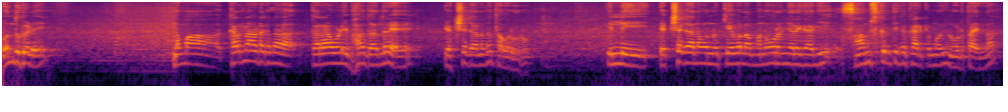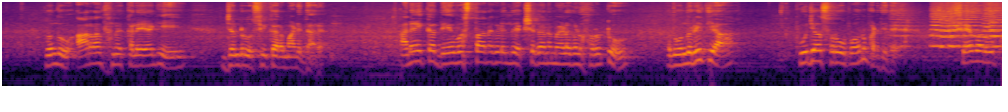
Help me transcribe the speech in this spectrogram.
ಬಂಧುಗಳೇ, ನಮ್ಮ ಕರ್ನಾಟಕದ ಕರಾವಳಿ ಭಾಗ ಅಂದರೆ ಯಕ್ಷಗಾನದ ತವರೂರು. ಇಲ್ಲಿ ಯಕ್ಷಗಾನವನ್ನು ಕೇವಲ ಮನೋರಂಜನೆಗಾಗಿ ಸಾಂಸ್ಕೃತಿಕ ಕಾರ್ಯಕ್ರಮವಾಗಿ ನೋಡ್ತಾ ಇಲ್ಲ. ಒಂದು ಆರಾಧನಾ ಕಲೆಯಾಗಿ ಜನರು ಸ್ವೀಕಾರ ಮಾಡಿದ್ದಾರೆ. ಅನೇಕ ದೇವಸ್ಥಾನಗಳಿಂದ ಯಕ್ಷಗಾನ ಮೇಳಗಳು ಹೊರಟು ಅದು ಒಂದು ರೀತಿಯ ಪೂಜಾ ಸ್ವರೂಪವನ್ನು ಪಡೆದಿದೆ. ಸೇವಾ ರೂಪ,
